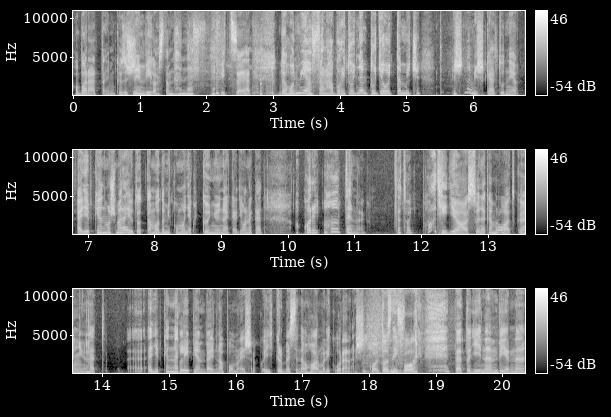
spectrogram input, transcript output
A barátaim közül, és én vigasztam, ne, ne, ne viccelj, de hogy milyen felháborító, hogy nem tudja, hogy te mit csinál, és nem is kell tudnia. Egyébként most már eljutottam oda, amikor mondják, hogy könnyű neked, jó neked, akkor így, aha, tényleg. Tehát, hogy hadd higgye azt, hogy nekem rohadt könnyű. Hát egyébként meglépjen be egy napomra, és akkor így kb. szerintem a harmadik óránál sikoltozni fog, tehát hogy így nem bírna.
